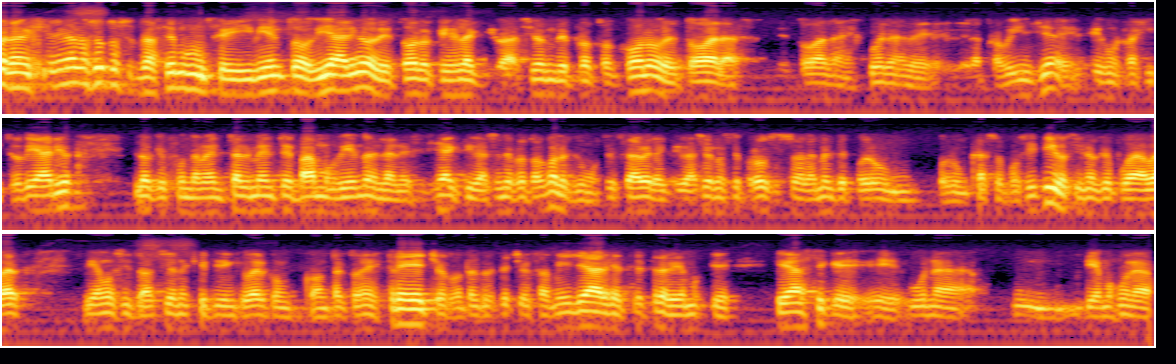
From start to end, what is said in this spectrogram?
Bueno, en general nosotros hacemos un seguimiento diario de todo lo que es la activación de protocolo de todas las, de todas las escuelas de, la provincia, es, un registro diario. Lo que fundamentalmente vamos viendo es la necesidad de activación de protocolo, que como usted sabe la activación no se produce solamente por un, por un caso positivo, sino que puede haber, digamos, situaciones que tienen que ver con contactos estrechos, contactos estrechos familiares, etcétera, digamos, que, que hace que eh, una, digamos, una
